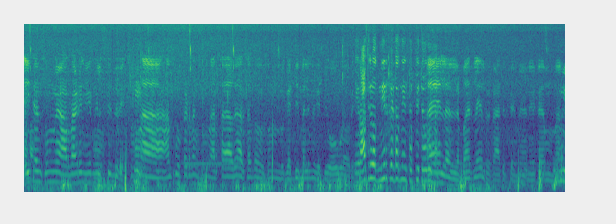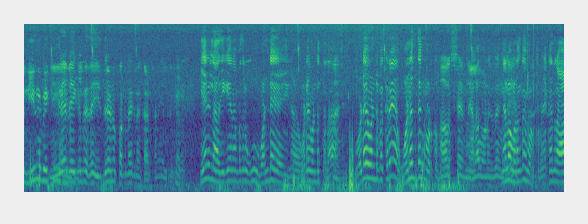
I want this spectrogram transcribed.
ಐತಂದ್ ಸುಮ್ನೆ ಅರ್ಧಾಡಿ ನೀರ್ ನಿಲ್ಸ್ತಿದ್ರಿ ಸುಮ್ಮನೆ ಅಂತೂ ಕಟ್ಟದಂಗ ಸುಮ್ನೆ ಅರ್ಥ ಅದ ಅರ್ಸದ ಸುಮ್ಮನೆ ಗದ್ದೆ ಮೇಲಿಂದ ಗದ್ದೆ ಹೋಗ್ಬಿಡವ್ರಿ. ಈಗ ರಾತ್ರಿ ಹೊತ್ತು ನೀರ್ ಕಟ್ಟೋದು ನೀನ್ ತಪ್ಪಿತ್ತು? ಇಲ್ಲ ಇಲ್ಲ ಬರ್ಲೇ ಇಲ್ರಿ ರಾತ್ರಿ ಟೈಮ್ ಟೈಮ್ ನೀರೇ ಬೇಕು ನೀರೇ ಬೇಕಿಲ್ರಿ ಅದ ಇದ್ರೇನು ಪಕ್ಕದಾಗ ನಾ ಕಾಡ್ತಾನೆ ಇಲ್ರಿ. ಏನಿಲ್ಲ ಈಗ ಏನಪ್ಪ ಅಂದ್ರೆ ಹೂ ಒಂಡೆ ಈಗ ಒಡೆ ಒಂಡುತ್ತಲ್ಲ? ಒಡೆ ಒಂಡ್ಬೇಕಾರೆ ಒಣಗ್ದಂಗ್ ನೋಡ್ಕೊಬೇಕು. ಅವಶ್ಯ ನೆಲ ಒಣಗ್ದಂಗ ನೆಲ ಒಣಗ್ದಂಗ್ ನೋಡ್ಕೊಬೇಕು. ಯಾಕಂದ್ರೆ ಆ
